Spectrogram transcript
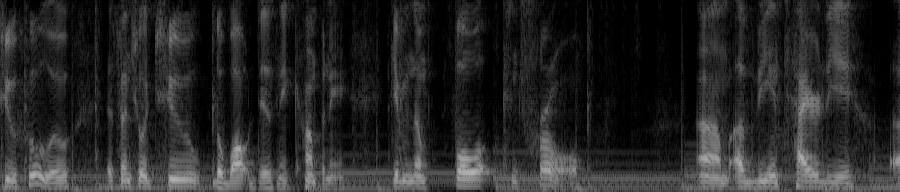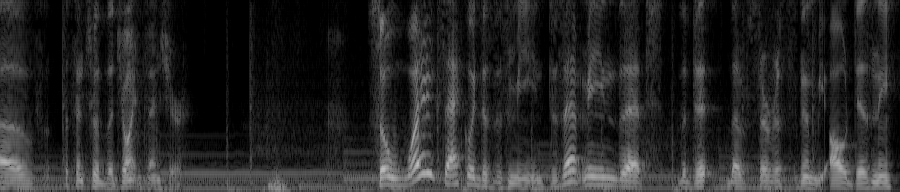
to Hulu, essentially to the Walt Disney Company, giving them full control um, of the entirety of essentially the joint venture. So, what exactly does this mean? Does that mean that the di- the service is going to be all Disney?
